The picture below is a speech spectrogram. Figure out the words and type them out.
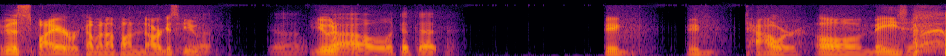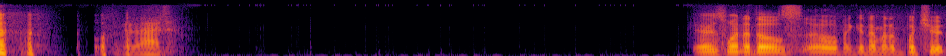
Look at this spire we're coming up on Argus View. Yeah. Beautiful. Wow, look at that. Big, big tower. Oh, amazing. Look at that. There's one of those, oh my god, I'm going to butcher it,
